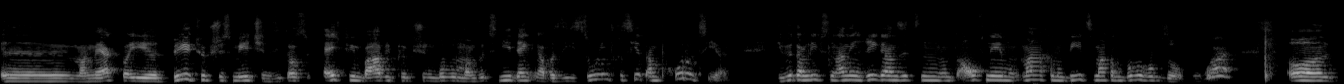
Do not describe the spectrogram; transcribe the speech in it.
äh, man merkt bei ihr, bildhübsches Mädchen, sieht aus echt wie ein Barbie-Püppchen, man würde es nie denken, aber sie ist so interessiert am Produzieren. Die wird am liebsten an den Reglern sitzen und aufnehmen und machen und Beats machen, bub, so. What? Und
